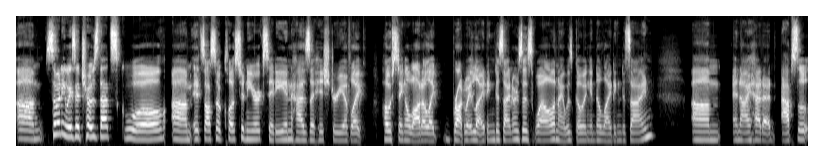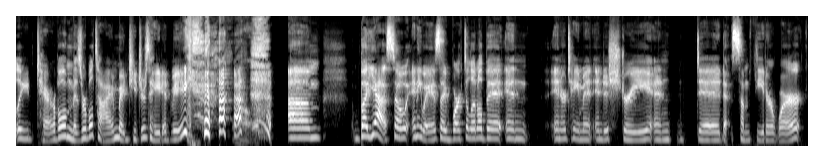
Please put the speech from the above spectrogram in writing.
Um, so, anyways, I chose that school. Um, it's also close to New York City and has a history of like hosting a lot of like Broadway lighting designers as well. And I was going into lighting design. Um, and I had an absolutely terrible, miserable time. My teachers hated me. Wow. um, but yeah, so anyways, I worked a little bit in entertainment industry and did some theater work.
